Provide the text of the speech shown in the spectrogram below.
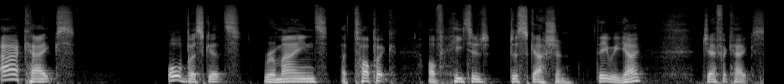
are cakes or biscuits remains a topic of heated discussion. There we go. Jaffa cakes.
